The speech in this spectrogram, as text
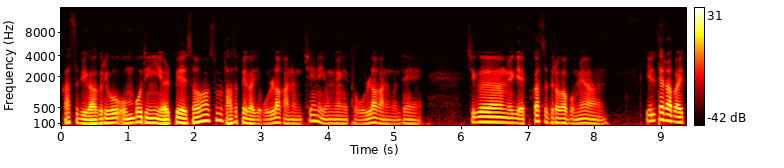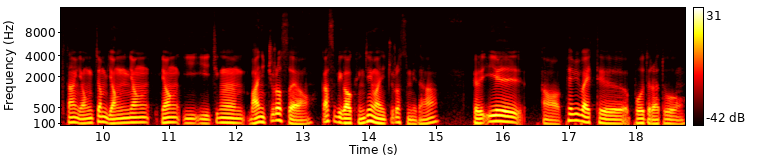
가스비가 그리고 온보딩이 10배에서 25배가 이제 올라가는 체인의 용량이 더 올라가는 건데 지금 여기 F가스 들어가 보면 1테라바이트당 0.00022 지금 많이 줄었어요. 가스비가 굉장히 많이 줄었습니다. 그리고 1 어, 페비바이트 보더라도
